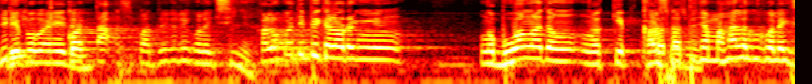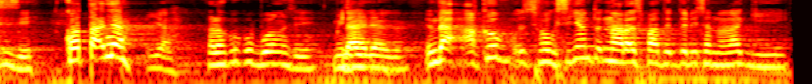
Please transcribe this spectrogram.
Jadi Dia pokoknya itu. kotak sepatu itu di koleksinya. Kalau kau tipikal orang yang ngebuang atau ngekip Kalau sepatunya mahal aku koleksi sih. kotaknya? Iya. Kalau aku kubuang sih. Tidak ada aku. Enggak, aku fungsinya untuk naruh sepatu itu di sana lagi.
